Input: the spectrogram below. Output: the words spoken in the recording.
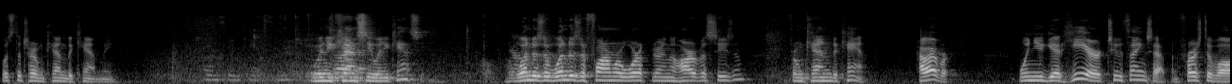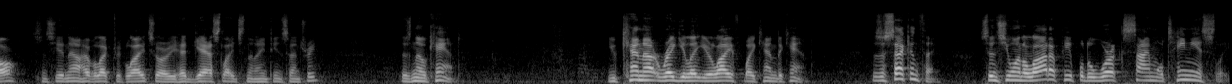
What's the term can to can't mean? Can't see, can't see. When you can see, when you can't see. When does a, when does a farmer work during the harvest season? From can to can't. However, when you get here, two things happen. First of all, since you now have electric lights or you had gas lights in the 19th century, there's no can't. You cannot regulate your life by can to can't. There's a second thing. Since you want a lot of people to work simultaneously,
